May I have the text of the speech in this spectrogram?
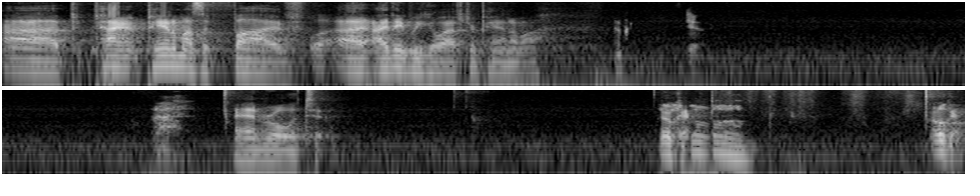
uh, pa- Panama's at five. I, I think we go after Panama Yeah. Ah. and roll a two. Okay. Okay.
